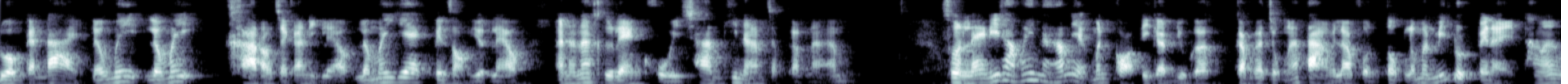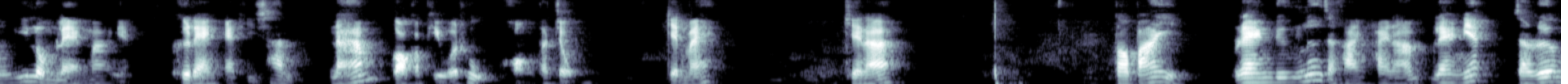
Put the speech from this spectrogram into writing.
รวมกันได้ แล้วไม่แล้วไม่ขาดออกจากกันอีกแล้ว แล้วไม่แยกเป็นสองหยดแล้ว อันนั้นน่ะคือแรงโควิชันที่น้ำจับกับน้ำส่วนแรงที่ทำให้น้ำเนี่ยมันเกาะติดกับอยู่กับกับกระจกหน้าต่างเวลาฝนตก แล้วมันไม่หลุดไปไหนทั้งที่ลมแรงมากเนี่ยคือแรง adhesion น้ำเกาะกับผิววัตถุของกระจกเก็ตไหมโอเคนะ ต่อไปแรงดึงเรื่องจากการคายน้ำแรงเนี้ยจะเริ่ม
